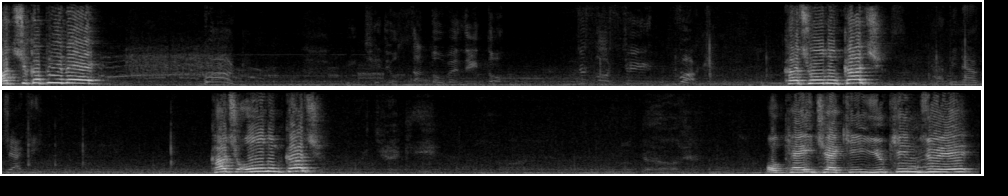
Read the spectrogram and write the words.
Aç şu kapıyı be. Kaç oğlum kaç. Kaç oğlum kaç. Okay Jackie you can do it.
